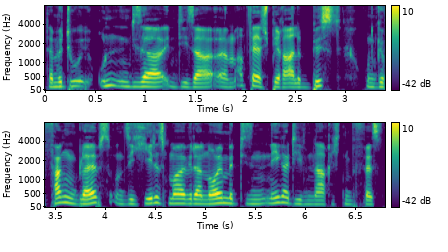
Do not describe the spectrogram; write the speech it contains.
damit du unten in dieser, in dieser ähm, Abwärtsspirale bist und gefangen bleibst und sich jedes Mal wieder neu mit diesen negativen Nachrichten befasst.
